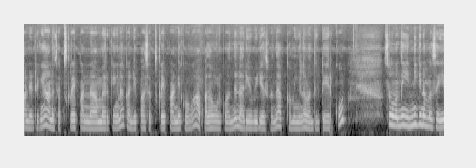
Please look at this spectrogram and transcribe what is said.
பண்ணிட்டுருக்கீங்க ஆனால் சப்ஸ்கிரைப் பண்ணாமல் இருக்கீங்கன்னா கண்டிப்பாக சப்ஸ்கிரைப் பண்ணிக்கோங்க. அப்போ தான் உங்களுக்கு வந்து நிறைய வீடியோஸ் வந்து அப்கமிங்கில் வந்துக்கிட்டே இருக்கும். ஸோ வந்து இன்றைக்கி நம்ம செய்ய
